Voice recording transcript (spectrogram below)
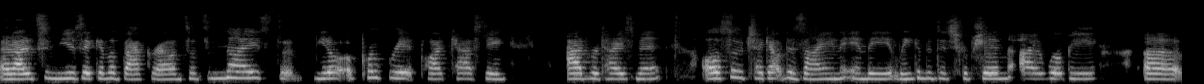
I've added some music in the background, so it's nice to, you know, appropriate podcasting advertisement. Also, check out design in the link in the description. I will be uh,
